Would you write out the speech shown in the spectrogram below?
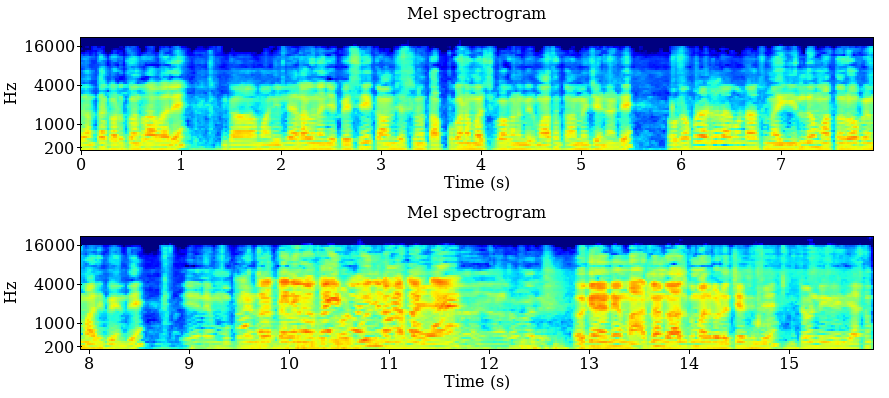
అదంతా కడుక్కొని రావాలి. ఇంకా మన ఇల్లు ఎలా ఉందని చెప్పేసి కామెంట్ సెక్షన్లో తప్పకుండా మర్చిపోకుండా మీరు మాత్రం కామెంట్ చేయండి అండి. ఒకప్పుడు అడుగులాగా ఉండాల్సిన ఈ ఇల్లు మొత్తం రూపాయి మారిపోయింది. ఓకేనండి మాట్లాడిన రాజ్ కుమార్ కూడా వచ్చేసింది. చూడండి ఎట్లా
